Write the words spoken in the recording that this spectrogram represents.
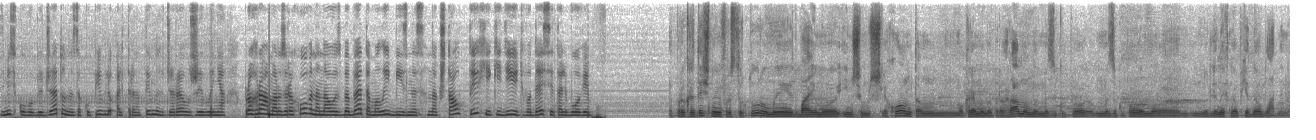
з міського бюджету на закупівлю альтернативних джерел живлення. Програма розрахована на ОСББ та малий бізнес, на кшталт тих, які діють в Одесі та Львові. Про критичну інфраструктуру ми дбаємо іншим шляхом, там окремими програмами. Ми закуповуємо, закуповуємо ну, для них необхідне обладнання.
